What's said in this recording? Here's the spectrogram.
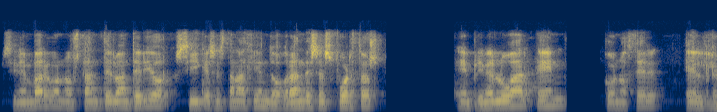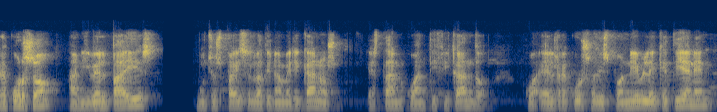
Sin embargo, no obstante lo anterior, sí que se están haciendo grandes esfuerzos en primer lugar, en conocer el recurso a nivel país. Muchos países latinoamericanos están cuantificando el recurso disponible que tienen.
